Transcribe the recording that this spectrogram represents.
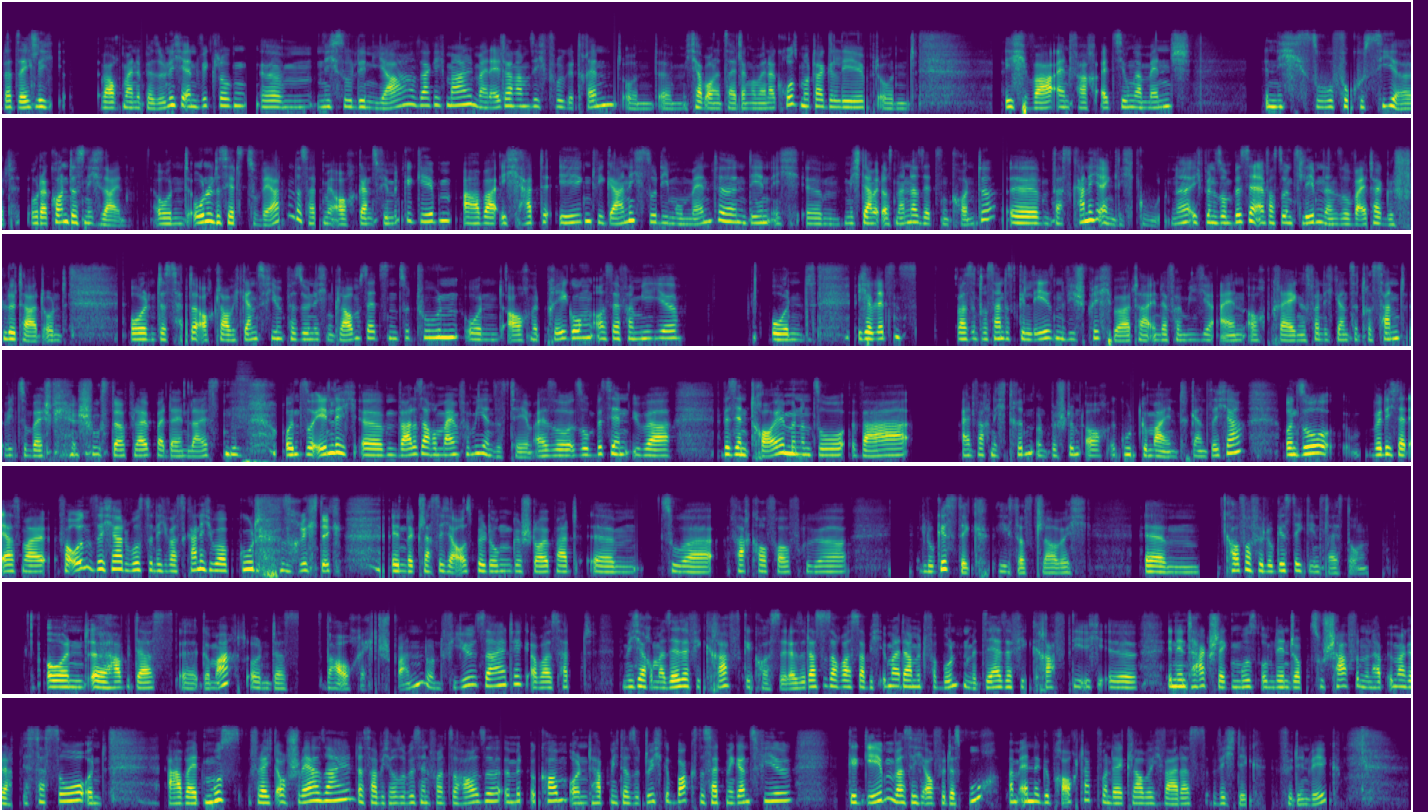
tatsächlich war auch meine persönliche Entwicklung ähm, nicht so linear, sag ich mal. Meine Eltern haben sich früh getrennt und ähm, ich habe auch eine Zeit lang bei meiner Großmutter gelebt und ich war einfach als junger Mensch nicht so fokussiert oder konnte es nicht sein. Und ohne das jetzt zu werten, das hat mir auch ganz viel mitgegeben, aber ich hatte irgendwie gar nicht so die Momente, in denen ich ähm, mich damit auseinandersetzen konnte. Äh, was kann ich eigentlich gut? Ne? Ich bin so ein bisschen einfach so ins Leben dann so weiter geschlittert und und das hatte auch, glaube ich, ganz viel mit persönlichen Glaubenssätzen zu tun und auch mit Prägungen aus der Familie. Und ich habe letztens was Interessantes gelesen, wie Sprichwörter in der Familie einen auch prägen. Das fand ich ganz interessant, wie zum Beispiel Schuster bleibt bei deinen Leisten. Und so ähnlich ähm, war das auch in meinem Familiensystem. Also so ein bisschen über ein bisschen Träumen und so war einfach nicht drin und bestimmt auch gut gemeint, ganz sicher. Und so bin ich dann erstmal verunsichert, wusste nicht, was kann ich überhaupt gut, so richtig in eine klassische Ausbildung gestolpert ähm, zur Fachkauffrau früher. Logistik hieß das, glaube ich ähm, Kaufer für Logistikdienstleistungen. Und äh, habe das äh, gemacht und das war auch recht spannend und vielseitig, aber es hat mich auch immer sehr, sehr viel Kraft gekostet. Also das ist auch was, habe ich immer damit verbunden, mit sehr, sehr viel Kraft, die ich äh, in den Tag stecken muss, um den Job zu schaffen und habe immer gedacht, ist das so? Und Arbeit muss vielleicht auch schwer sein. Das habe ich auch so ein bisschen von zu Hause äh, mitbekommen und habe mich da so durchgeboxt. Das hat mir ganz viel gegeben, was ich auch für das Buch am Ende gebraucht habe. Von daher glaube ich, war das wichtig für den Weg.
